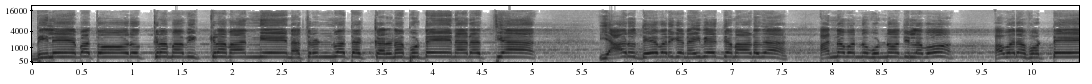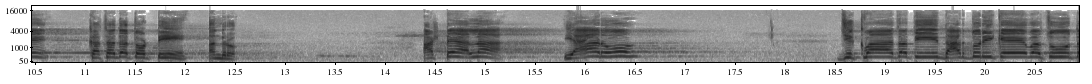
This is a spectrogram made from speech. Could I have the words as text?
ಬಿಲೇಬತೋರು ಕ್ರಮ ವಿಕ್ರಮಾನ್ಯೇ ನತೃಣ್ವತ ತೃಣ್ವತ ಕರ್ಣಪುಟೇ ನರತ್ಯ ಯಾರು ದೇವರಿಗೆ ನೈವೇದ್ಯ ಮಾಡದ ಅನ್ನವನ್ನು ಉಣ್ಣೋದಿಲ್ಲವೋ ಅವರ ಹೊಟ್ಟೆ ಕಸದ ತೊಟ್ಟಿ ಅಂದರು. ಅಷ್ಟೇ ಅಲ್ಲ, ಯಾರು ಜಿಕ್ವಾಸತಿ ದಾರ್ದುರಿಕೆ ವಸೂತ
